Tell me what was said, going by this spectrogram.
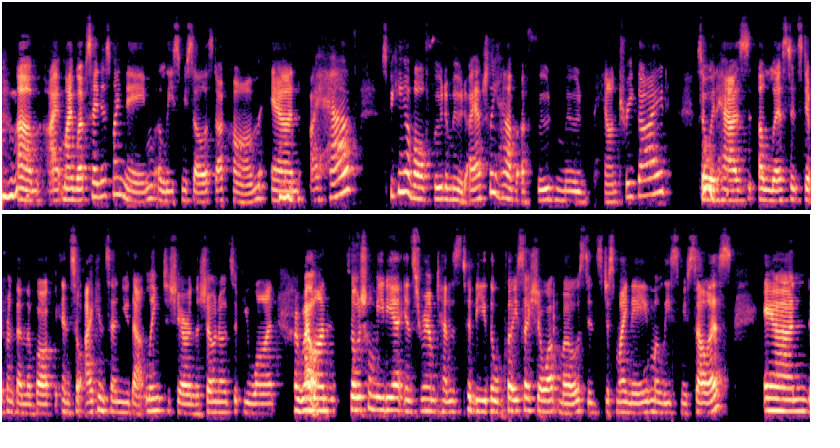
Mm-hmm. Um, I, my website is my name, elisemuseles.com. And mm-hmm. I have, speaking of all food and mood, I actually have a food mood pantry guide so Ooh. it has a list. It's different than the book. And so I can send you that link to share in the show notes if you want. I will. I'm on social media. Instagram tends to be the place I show up most. It's just my name, Elise Museles. And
